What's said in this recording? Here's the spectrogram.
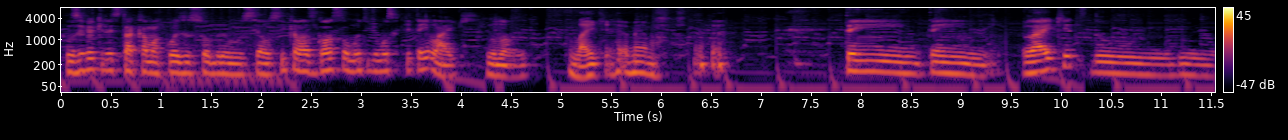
Inclusive eu queria destacar uma coisa sobre o CLC, que elas gostam muito de música que tem like no nome. Like, é mesmo. Tem, tem Like It do, do,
